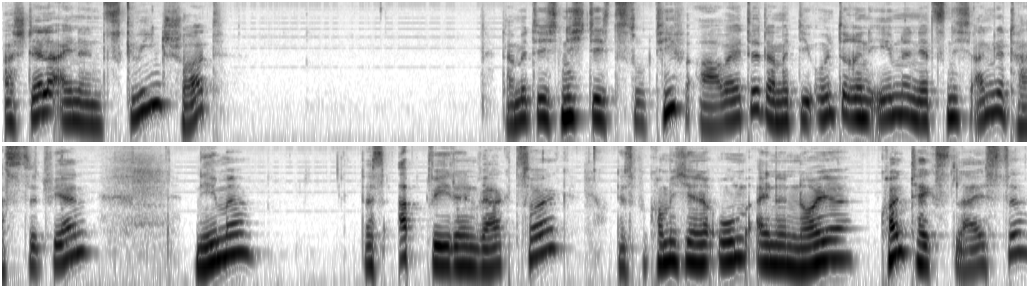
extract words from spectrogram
erstelle einen Screenshot damit ich nicht destruktiv arbeite, damit die unteren Ebenen jetzt nicht angetastet werden, nehme das Abwedeln-Werkzeug. Jetzt bekomme ich hier oben eine neue Kontextleiste,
